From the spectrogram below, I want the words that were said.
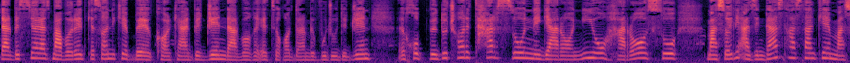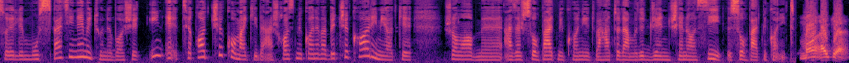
در بسیار از موارد کسانی که به کار کرد به جن در واقع اعتقاد دارن به وجود جن خب به دوچار ترس و نگرانی و حراس و مسائلی از این دست هستن که مسائل مثبتی نمی‌تونه باشه. این اعتقاد چه کمکی به اشخاص می‌کنه و به چه کاری میاد که شما ازش صحبت می‌کنید و حتی در مورد جن شناسی صحبت می‌کنید؟ ما اگر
